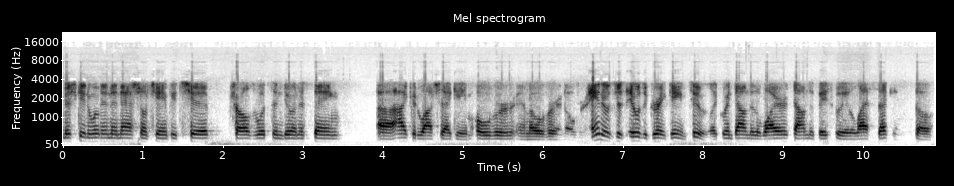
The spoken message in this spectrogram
Michigan winning a national championship, Charles Woodson doing his thing. Uh, I could watch that game over and over and over, and it was just it was a great game too. Like went down to the wire, down to basically the last second. So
